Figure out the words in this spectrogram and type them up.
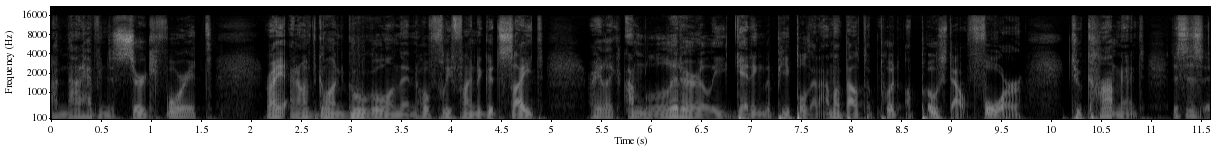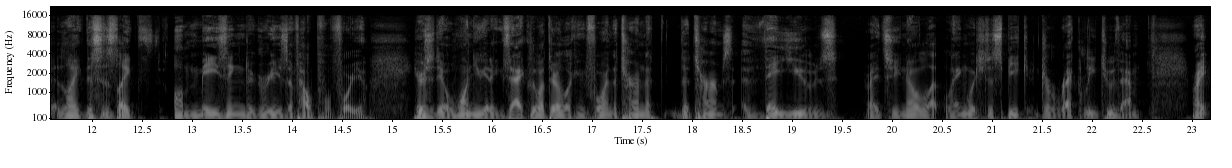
I'm not having to search for it. Right? I don't have to go on Google and then hopefully find a good site. Right? Like I'm literally getting the people that I'm about to put a post out for to comment. This is like this is like amazing degrees of helpful for you. Here's the deal. One, you get exactly what they're looking for in the term that the terms they use, right? So you know what language to speak directly to them, right?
